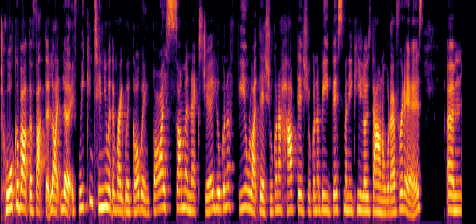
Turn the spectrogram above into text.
Talk about the fact that, like, look, if we continue at the rate we're going by summer next year, you're going to feel like this. You're going to have this. You're going to be this many kilos down or whatever it is. Um,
